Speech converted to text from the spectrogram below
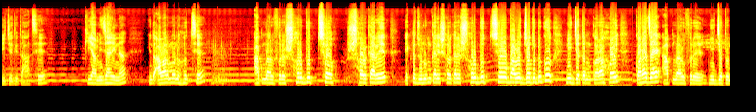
নির্যাতিত আছে কি আমি জানি না, কিন্তু আমার মনে হচ্ছে আপনার উপরে সর্বোচ্চ সরকারের একটা জুলুমকারী সরকারের সর্বোচ্চভাবে যতটুকু নির্যাতন করা হয় করা যায় আপনার উপরে নির্যাতন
